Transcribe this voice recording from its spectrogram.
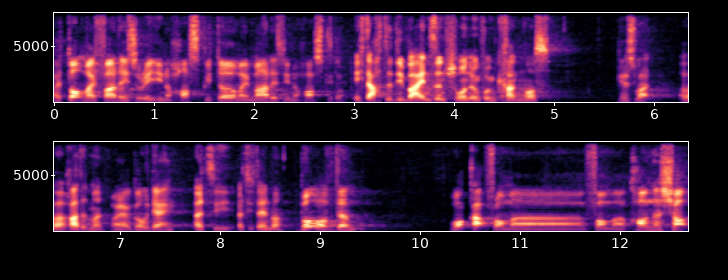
I thought my father is already in a hospital, my mother is in a hospital. Ich dachte, die beiden sind schon irgendwo im Krankenhaus. Guess what? Aber ratet mal, When I go there, als, sie, als ich dahin war. both of them walk up from a, from a corner shop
